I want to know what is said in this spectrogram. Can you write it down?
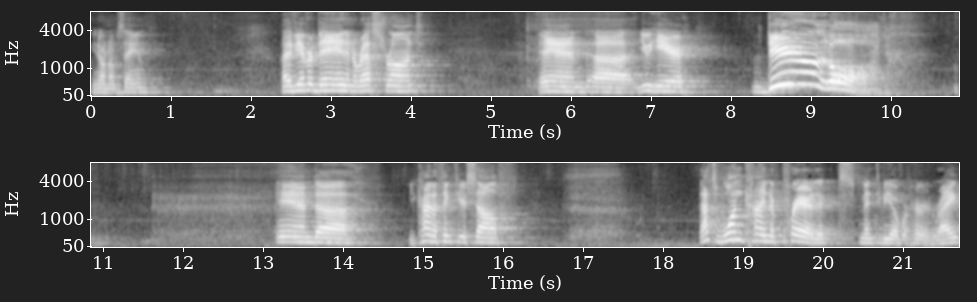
You know what I'm saying? Have you ever been in a restaurant and uh, you hear, Dear Lord? And uh, you kind of think to yourself, that's one kind of prayer that's meant to be overheard, right?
